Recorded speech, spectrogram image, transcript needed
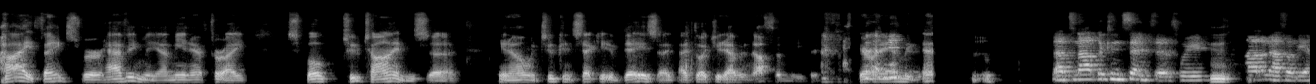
hi. Thanks for having me. I mean, after I spoke two times, uh, you know, in two consecutive days, I, I, thought you'd have enough of me, but here I am again. That's not the consensus. We mm. not enough of you.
